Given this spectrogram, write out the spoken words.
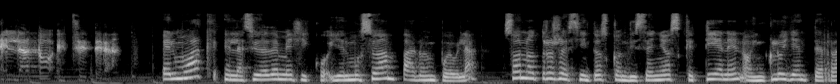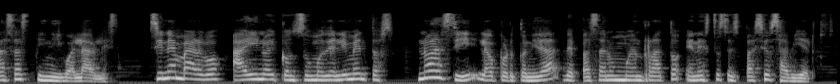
El dato, etcétera. El MOAC en la Ciudad de México y el Museo Amparo en Puebla son otros recintos con diseños que tienen o incluyen terrazas inigualables. Sin embargo, ahí no hay consumo de alimentos. No así la oportunidad de pasar un buen rato en estos espacios abiertos.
